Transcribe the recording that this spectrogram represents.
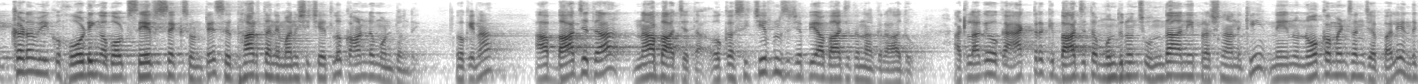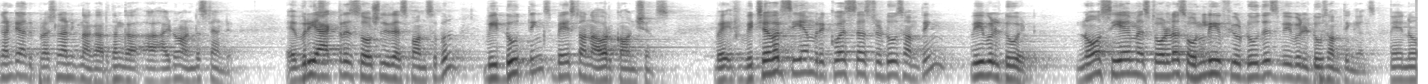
ఎక్కడ మీకు హోర్డింగ్ అబౌట్ సేఫ్ సెక్స్ ఉంటే సిద్ధార్థ్ అనే మనిషి చేతిలో కాండం ఉంటుంది. ఓకేనా? ఆ బాధ్యత నా బాధ్యత. ఒక చీఫ్ మినిస్టర్ చెప్పి ఆ బాధ్యత నాకు రాదు. అట్లాగే ఒక యాక్టర్కి బాధ్యత ముందు నుంచి ఉందా అని ప్రశ్నానికి నేను నో కమెంట్స్ అని చెప్పాలి. ఎందుకంటే అది ప్రశ్నానికి నాకు అర్థం కా I don't understand it. Every actor is socially responsible. We do things based on our conscience. Which ever CM request us to do something we will do it no CM has told us only if you do this we will do something else నేను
